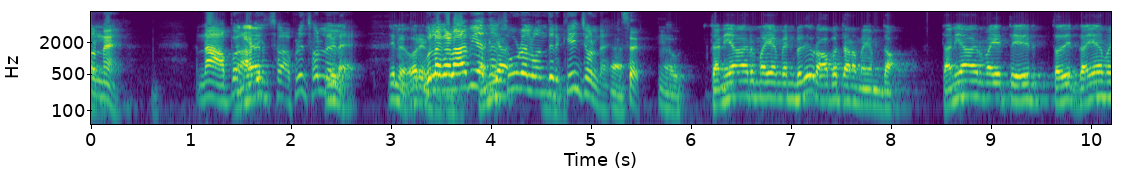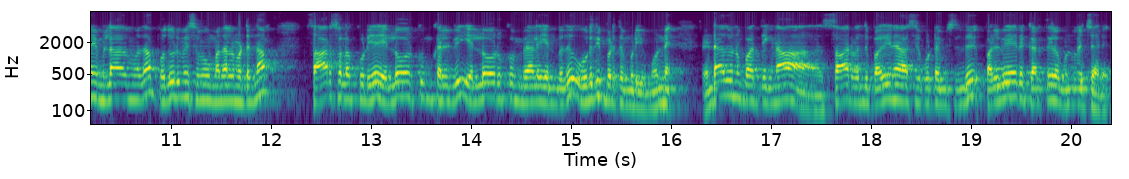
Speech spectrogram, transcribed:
சொன்னேன். நான் அப்படி சொல்லல. உலகளாவிய அந்த சூழல் வந்திருக்கேன்னு சொல்றேன். தனியார் மயம் என்பது ஒரு ஆபத்தான மயம் தான் தனியார் மயத்தை எதிர்த்து தனியார் மயம் இல்லாத தான் பொது உரிமை சமூகம் வந்தால் மட்டும்தான் சார் சொல்லக்கூடிய எல்லோருக்கும் கல்வி எல்லோருக்கும் வேலை என்பது உறுதிப்படுத்த முடியும். ஒண்ணு. ரெண்டாவது ஒன்று பார்த்தீங்கன்னா சார் வந்து பதினேழு ஆசிரியர் கூட்டம் சேர்ந்து பல்வேறு கருத்துக்களை முன் வச்சாரு.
